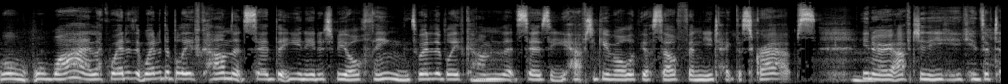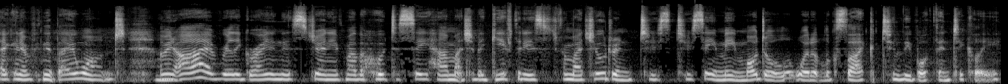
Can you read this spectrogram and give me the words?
well, well, why? Like, where does it? Where did the belief come that said that you needed to be all things? Where did the belief come mm. that says that you have to give all of yourself and you take the scraps? You mm. know, after the kids have taken everything that they want. I mean, mm. I have really grown in this journey of motherhood to see how much of a gift it is for my children to to see me model what it looks like to live authentically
